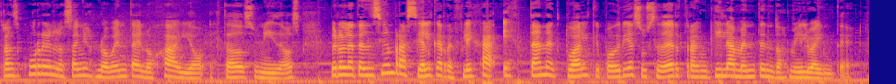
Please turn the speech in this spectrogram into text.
transcurre en los años 90 en Ohio, Estados Unidos, pero la tensión racial que refleja es tan actual que podría suceder tranquilamente en 2020.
